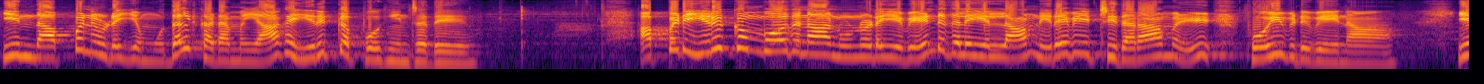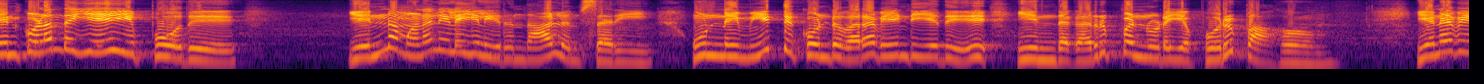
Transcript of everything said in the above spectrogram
இந்த அப்பனுடைய முதல் கடமையாக இருக்கப் போகின்றது. அப்படி இருக்கும்போது நான் உன்னுடைய வேண்டுதலை எல்லாம் நிறைவேற்றி தராமல் போய்விடுவேனா? என் குழந்தையே இப்போது என்ன மனநிலையில் இருந்தாலும் சரி உன்னை மீட்டு கொண்டு வர வேண்டியது இந்த கருப்பனுடைய பொறுப்பாகும். எனவே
